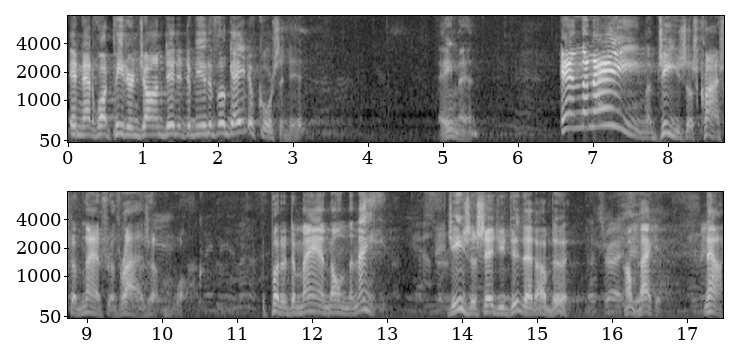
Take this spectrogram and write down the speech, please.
Isn't that what Peter and John did at the beautiful gate? Of course it did. Amen. In the name of Jesus Christ of Nazareth, rise up and walk. They put a demand on the name. Jesus said, You do that, I'll do it. That's right. I'll back it. Now,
